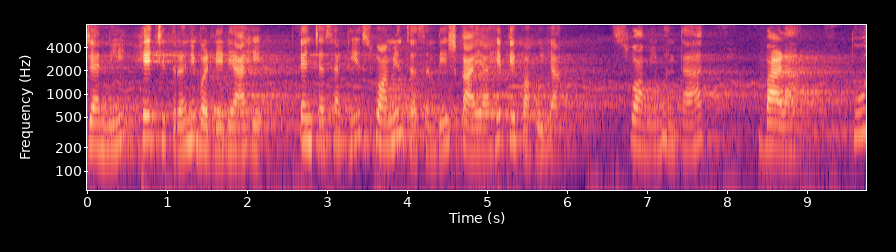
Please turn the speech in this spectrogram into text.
ज्यांनी हे चित्र निवडलेले आहे. त्यांच्यासाठी स्वामींचा संदेश काय आहे ते पाहूया. स्वामी म्हणतात बाळा तू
